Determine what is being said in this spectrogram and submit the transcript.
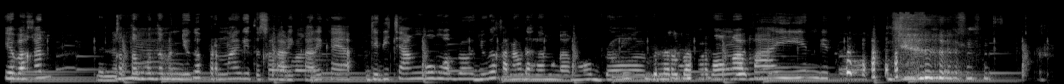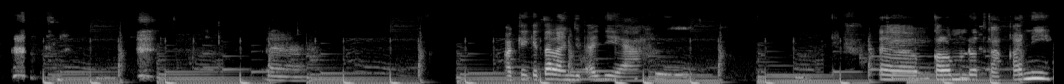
Ya bahkan Bener. ketemu Iya. temen juga pernah gitu sekali-kali kayak jadi canggung ngobrol juga karena udah lama nggak ngobrol. bener banget Mau ngapain gitu. Nah, oke kita lanjut aja ya. Eh, kalau menurut kakak nih,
